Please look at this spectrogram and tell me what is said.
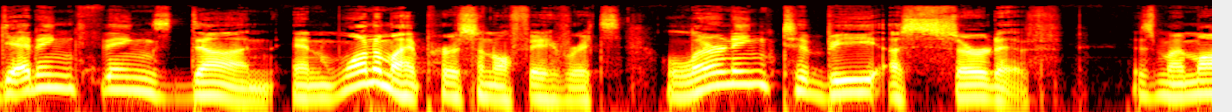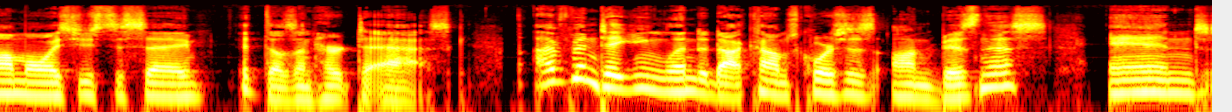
getting things done, and one of my personal favorites, learning to be assertive. As my mom always used to say, it doesn't hurt to ask. I've been taking lynda.com's courses on business, and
